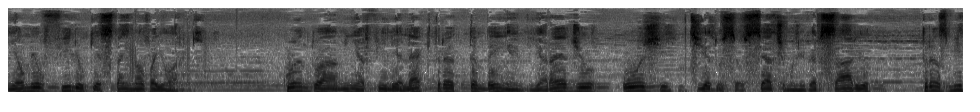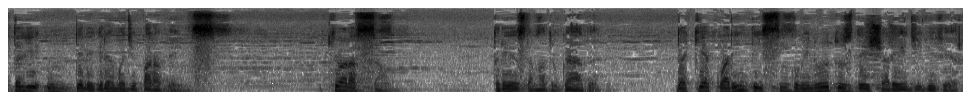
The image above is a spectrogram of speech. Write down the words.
e ao meu filho que está em Nova York. Quanto à minha filha Electra, também em Viareggio, hoje, dia do seu sétimo aniversário, transmita-lhe um telegrama de parabéns. Que oração? Três da madrugada. Daqui a 45 minutos deixarei de viver.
